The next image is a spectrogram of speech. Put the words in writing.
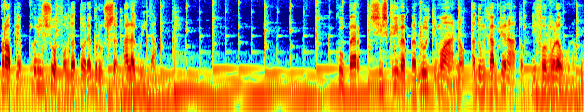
proprio con il suo fondatore Bruce alla guida. Cooper si iscrive per l'ultimo anno ad un campionato di Formula 1.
